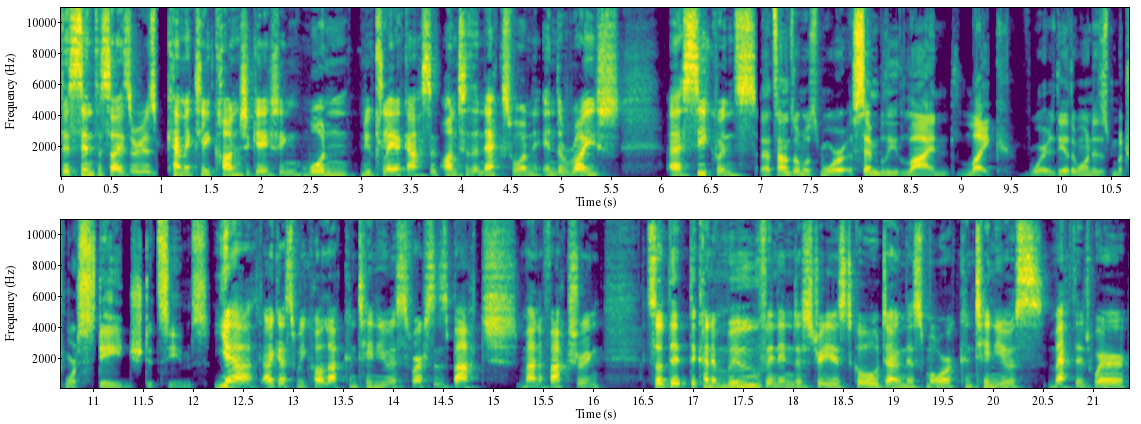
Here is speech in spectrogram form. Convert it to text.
The synthesizer is chemically conjugating one nucleic acid onto the next one in the right uh, sequence. That sounds almost more assembly line like, where the other one is much more staged, it seems. Yeah, I guess we call that continuous versus batch manufacturing. So the, the kind of move in industry is to go down this more continuous method where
